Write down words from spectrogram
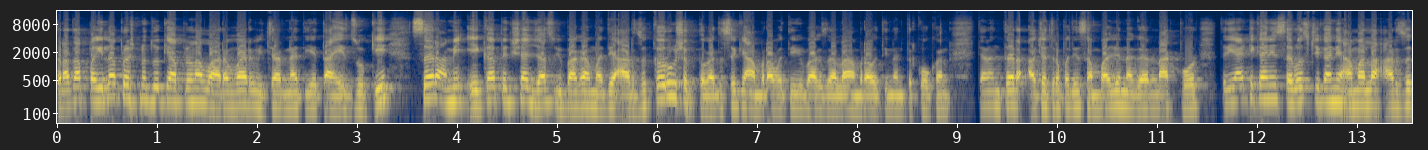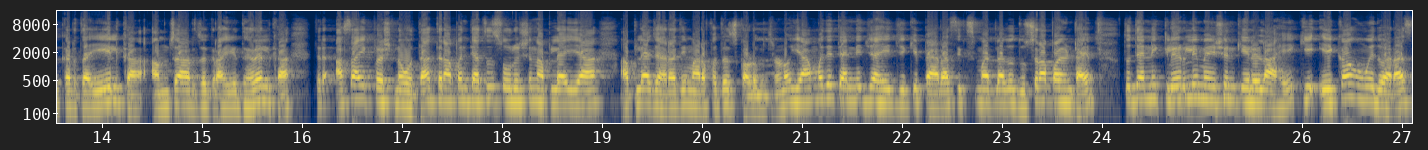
तर आता पहिला प्रश्न जो की आपल्याला वारंवार विचारण्यात येत आहे जो की सर आम्ही एकापेक्षा जास्त विभागामध्ये अर्ज करू शकतो का? जसं की अमरावती विभाग झाला अमरावती नंतर कोकण त्यानंतर छत्रपती संभाजीनगर नागपूर. तर या ठिकाणी सर्वच ठिकाणी आम्हाला अर्ज करता येईल का? आमचा अर्ज ग्राह्य धरेल का? तर असा एक प्रश्न होता. तर आपण त्याचं सोल्युशन आपल्या या आपल्या जाहिरातीमार्फतच काढू मित्रांनो. यामध्ये त्यांनी जे आहे जे की पॅरा सिक्स मधला जो दुसरा पॉईंट आहे तो त्यांनी क्लिअरली मेन्शन केलेला आहे की एका उमेदवारास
